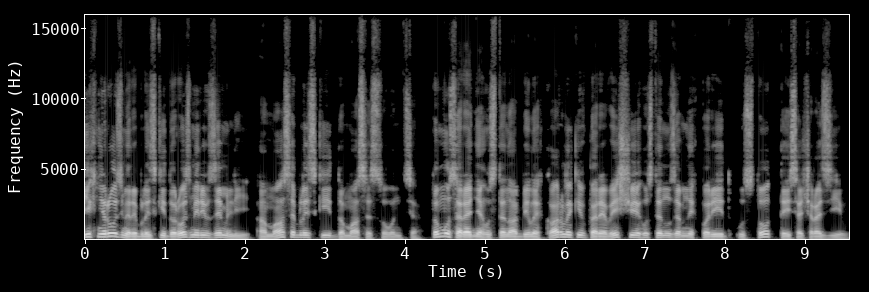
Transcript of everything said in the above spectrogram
Їхні розміри близькі до розмірів Землі, а маси близькі до маси Сонця. Тому середня густина білих карликів перевищує густину земних порід у 100 тисяч разів.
